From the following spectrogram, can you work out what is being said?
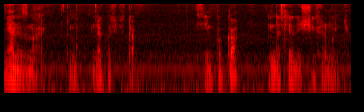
я не знаю. Тому якось ось так. Всім пока і до слідчих ремонтів.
